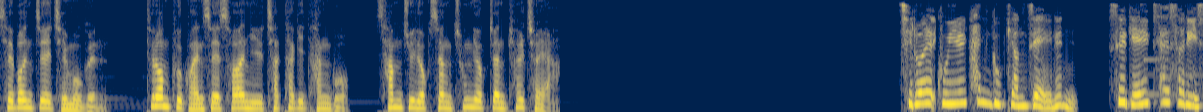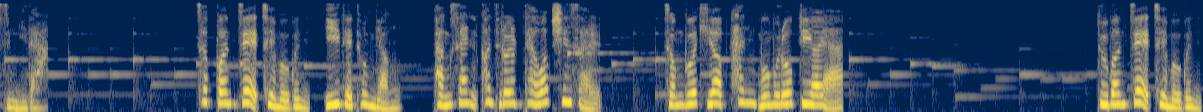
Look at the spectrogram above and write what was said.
세 번째 제목은 트럼프 관세 서한 1차 타깃 한국, 3주 협상 총력전 펼쳐야. 7월 9일 한국 경제에는 세 개의 사설이 있습니다. 첫 번째 제목은 이 대통령 방산 컨트롤 타워 신설. 정부 기업 한 몸으로 뛰어야. 두 번째 제목은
